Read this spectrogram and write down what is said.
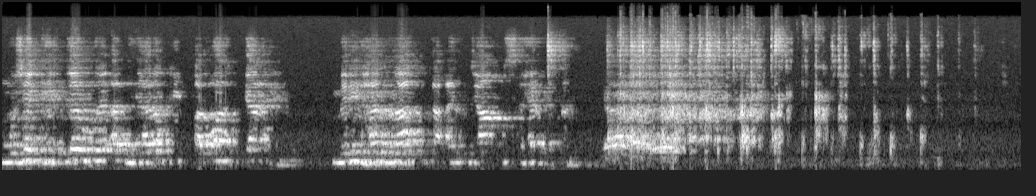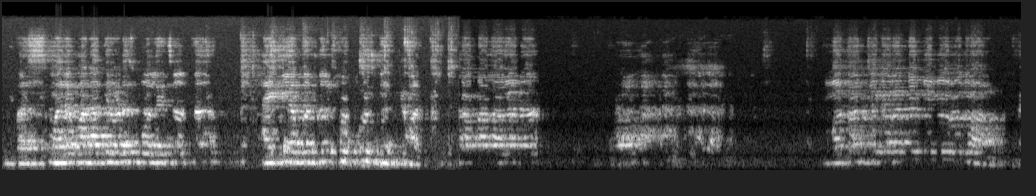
मुझे घिरते हुए अंधियारों की परवाह क्या है? मेरी हर रात का अंजाम सहर होता है। बस माझ्या मनात एवढंच बोलायचं होतं. ऐकल्याबद्दल खूप खूप धन्यवाद. मतांचे करायचे मी विरोधात?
